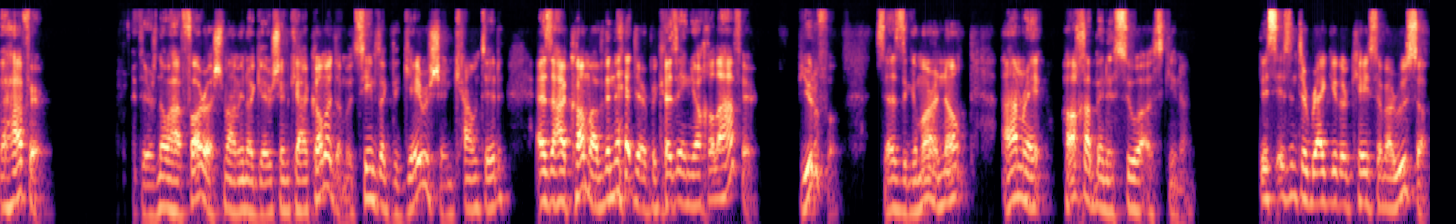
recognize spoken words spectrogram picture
lahafer. If there's no hafara, shma mina gerushin ka'akamadam. It seems like the gerushin counted as a hakama of the neder because ein yachal lahafer. Beautiful. Says the Gemara. No, amre hacha ben askina. This isn't a regular case of arusa.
